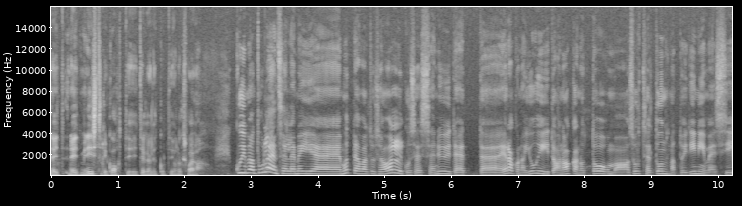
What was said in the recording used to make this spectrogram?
neid, neid ministrikohti tegelikult ei oleks vaja kui ma tulen selle meie mõtteavalduse algusesse nüüd, et äh, erakonnajuhid on hakanud tooma suhteliselt tundmatuid inimesi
